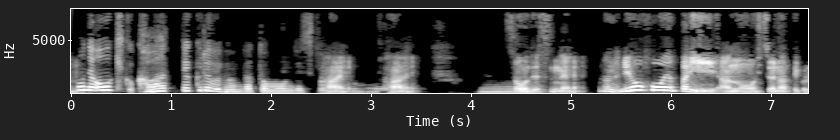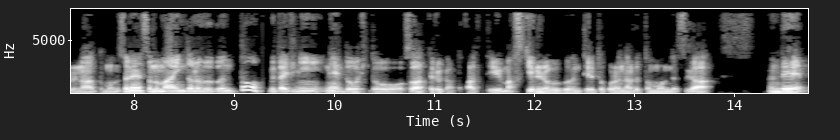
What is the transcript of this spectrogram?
んもね、大きく変わってくる部分だと思うんですけれども。はい。うんそうですね。両方やっぱり、あの、必要になってくるなと思うんですよね。そのマインドの部分と、具体的にね、どう人を育てるかとかっていう、まあ、スキルの部分っていうところになると思うんですが、で、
